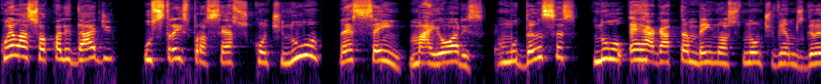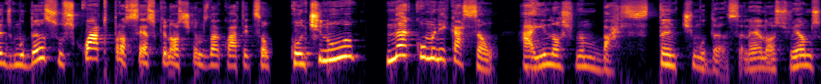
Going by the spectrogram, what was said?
Com relação à qualidade, os três processos continuam né, sem maiores mudanças. No RH também nós não tivemos grandes mudanças. Os quatro processos que nós tínhamos na quarta edição continuam. Na comunicação, aí nós tivemos bastante mudança. Né? Nós tivemos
